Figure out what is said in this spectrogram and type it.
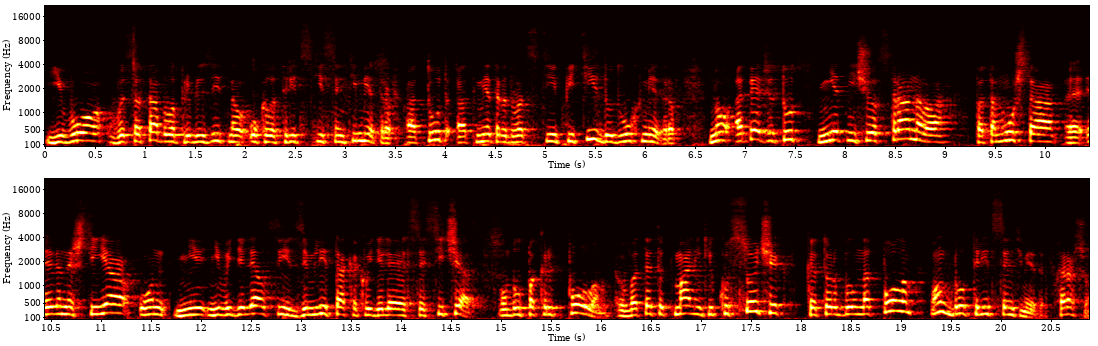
его высота была приблизительно около 30 сантиметров, а тут от метра двадцати пяти до двух метров. Но опять же тут нет ничего странного, потому что э, Эвен Эштия, он не, не выделялся из земли так, как выделяется сейчас. Он был покрыт полом. Вот этот маленький кусочек, который был над полом, он был 30 сантиметров. Хорошо.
